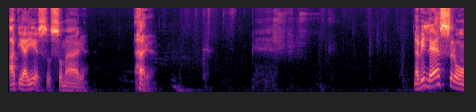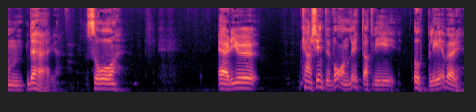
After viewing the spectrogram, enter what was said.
att det är Jesus som är Herre. När vi läser om det här så är det ju kanske inte vanligt att vi upplever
